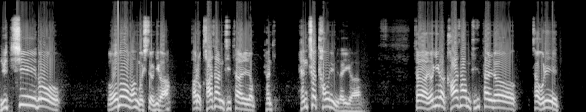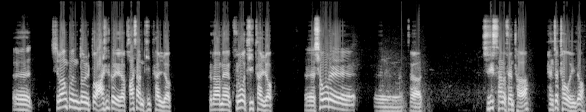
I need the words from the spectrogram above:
위치도 어마어마한 곳이죠, 여기가. 바로 가산 디지털역 벤, 벤처타운입니다, 여기가. 자, 여기가 가산 디지털역, 자, 우리, 에, 지방분들 또 아실 거예요. 가산 디지털역, 그 다음에 구로 디지털역, 에, 서울의, 지식산업센터 벤처타운이죠.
